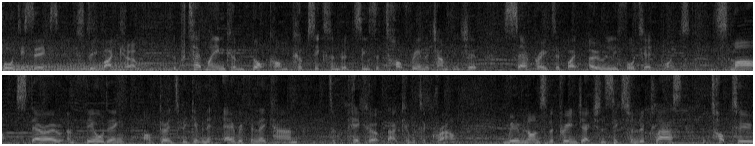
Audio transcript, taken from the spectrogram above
46 Street Bike Cup. The ProtectMyIncome.com Cup 600 sees the top three in the championship separated by only 48 points. Smart, Stero and Fielding are going to be giving it everything they can to pick up that coveted crown. Moving on to the pre-injection 600 class, the top two,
